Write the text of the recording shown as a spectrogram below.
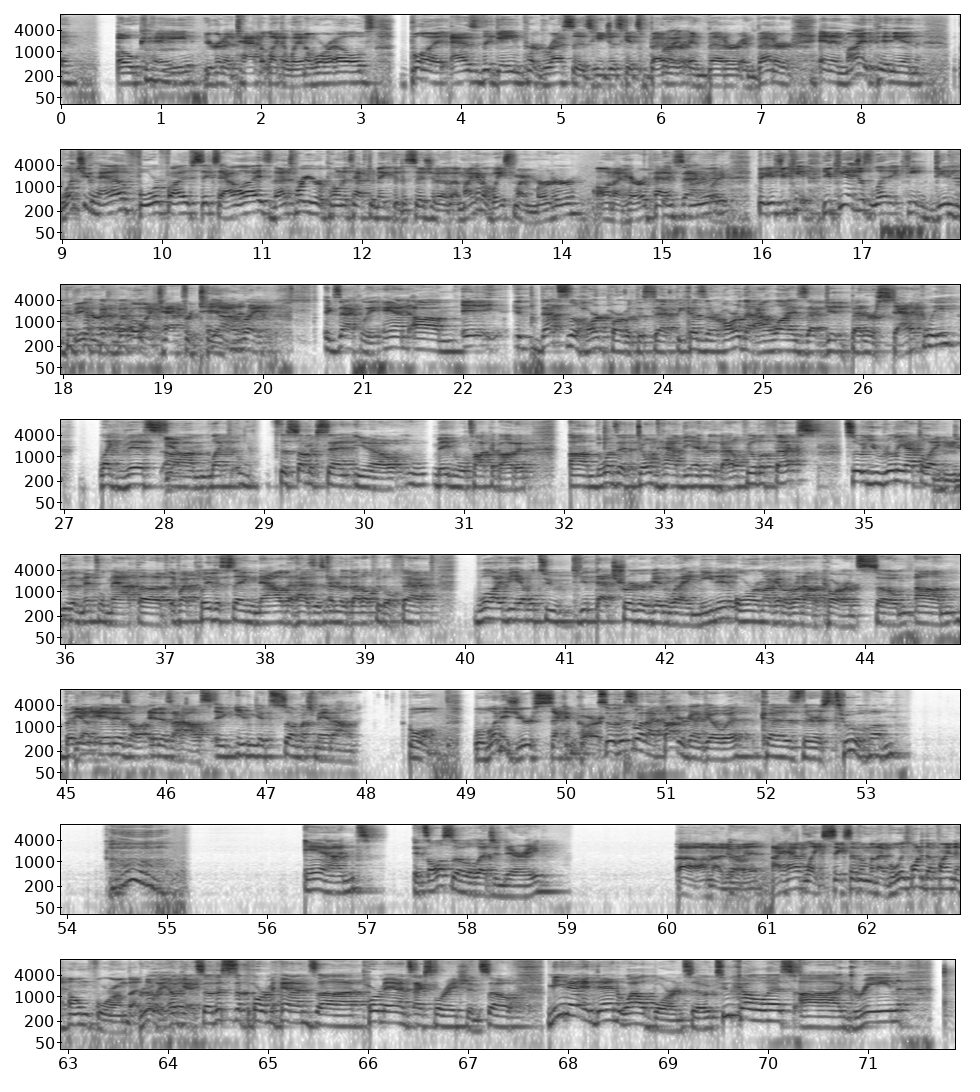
okay. Mm-hmm. You're gonna tap it like a Llanowar Elves, but as the game progresses, he just gets better Right. and better and better. And in my opinion, once you have four, five, six allies, that's where your opponents have to make the decision of: Am I gonna waste my murder on a Harabaz Exactly. Druid? Because you can't you can't just let it keep getting bigger. to where, oh, I tap for ten. Yeah, right. Exactly, and um, it, it, that's the hard part with this deck because there are the allies that get better statically, like this. Yeah. Um, like to some extent, you know, maybe we'll talk about it. Um, the ones that don't have the enter the battlefield effects, so you really have to like do the mental math of if I play this thing now that has this enter the battlefield effect. Will I be able to get that trigger again when I need it, or am I going to run out of cards? So, um, but Yep. it, it is a it is a house. It, you can get so much mana out of it. Cool. Well, what is your second card? So this is what I thought you were gonna go with because there's two of them, and it's also legendary. Oh, I'm not doing No. it. I have like six of them, and I've always wanted to find a home for them. But Really? Okay, so this is a poor man's uh, poor man's exploration. So Mina and Denn Wildborn. So two colorless, uh, green,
